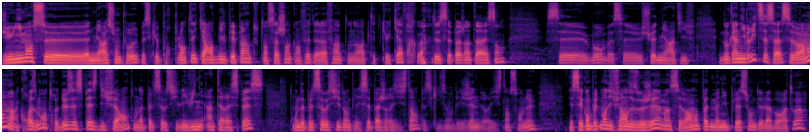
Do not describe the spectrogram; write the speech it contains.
j'ai une immense euh, admiration pour eux parce que pour planter 40 000 pépins tout en sachant qu'en fait à la fin tu n'en auras peut-être que 4 quoi, de cépages intéressants, c'est bon, bah, je suis admiratif. Donc un hybride c'est ça, c'est vraiment un croisement entre deux espèces différentes. On appelle ça aussi les vignes interespèces. On appelle ça aussi donc les cépages résistants parce qu'ils ont des gènes de résistance en eux. Et c'est complètement différent des OGM. Hein, c'est vraiment pas de manipulation de laboratoire.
